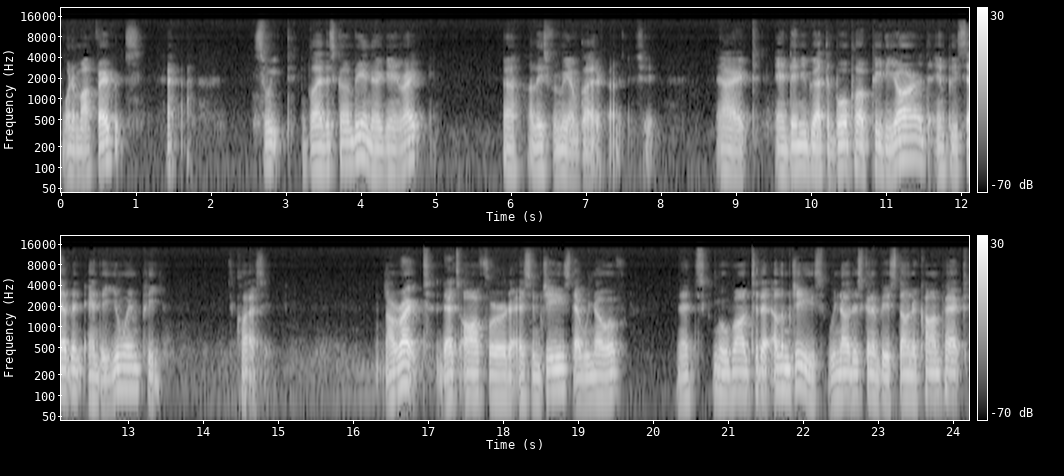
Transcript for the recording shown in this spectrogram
one of my favorites. Sweet. I'm glad it's gonna be in there again, right? Uh, at least for me, I'm glad got it. Shit. Alright. And then you got the Bullpup PDR, the MP7, and the UMP. It's classic. Alright, that's all for the SMGs that we know of. Let's move on to the LMGs. We know there's going to be a Stoner Compact.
